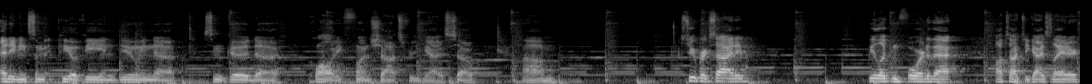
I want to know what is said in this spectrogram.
editing some POV and doing uh, some good uh, quality fun shots for you guys. So um, super excited. Be looking forward to that. I'll talk to you guys later.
